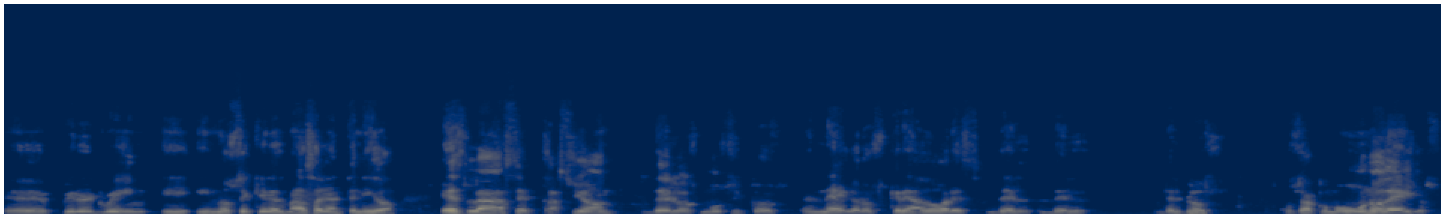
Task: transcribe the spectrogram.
eh, eh, Peter Green y, no sé quiénes más hayan tenido, es la aceptación de los músicos negros creadores del, blues, o sea, como uno de ellos.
